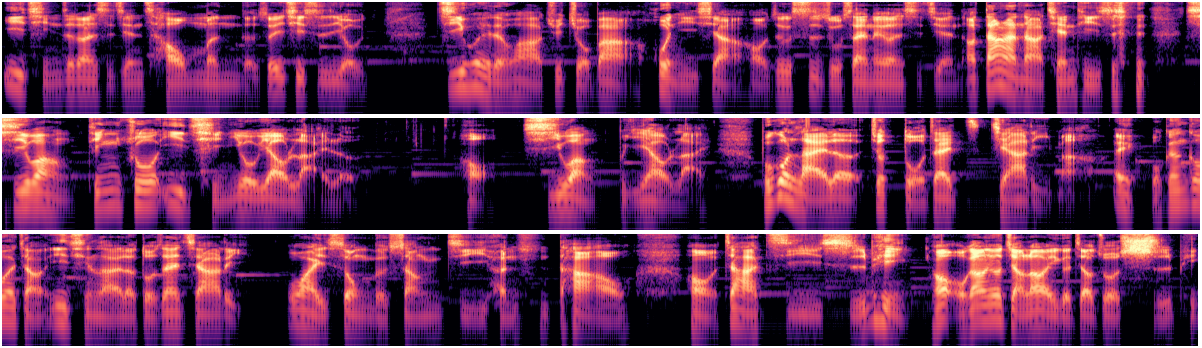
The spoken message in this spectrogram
疫情这段时间超闷的，所以其实有机会的话去酒吧混一下哦。这个世足赛那段时间哦，当然啦，前提是 希望听说疫情又要来了，好。希望不要来，不过来了就躲在家里嘛。哎、我跟各位讲，疫情来了，躲在家里，外送的商机很大哦。哦，炸鸡食品，好、哦，我刚刚又讲到一个叫做食品，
